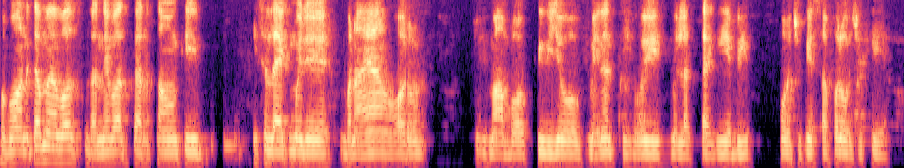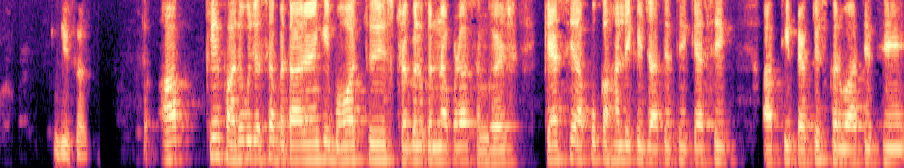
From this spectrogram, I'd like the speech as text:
भगवान का मैं बहुत धन्यवाद करता हूँ कि इस लायक मुझे बनाया और माँ बाप की जो मेहनत थी, वही मुझे लगता है कि अभी हो चुकी है, सफल हो चुकी है। जी सर। तो आपके फादर को जैसे आप बता रहे हैं कि बहुत स्ट्रगल करना पड़ा संघर्ष। कैसे आपको कहाँ लेके जाते थे? कैसे आपकी प्रैक्टिस करवाते थे?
